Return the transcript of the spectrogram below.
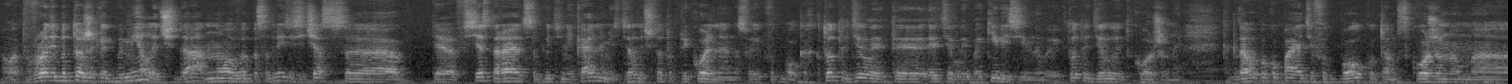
Вот. Вроде бы тоже как бы мелочь, да, но вы посмотрите, сейчас э, э все стараются быть уникальными, сделать что-то прикольное на своих футболках. Кто-то делает эти лайбаки резиновые, кто-то делает кожаные. Когда вы покупаете футболку там с кожаным э,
